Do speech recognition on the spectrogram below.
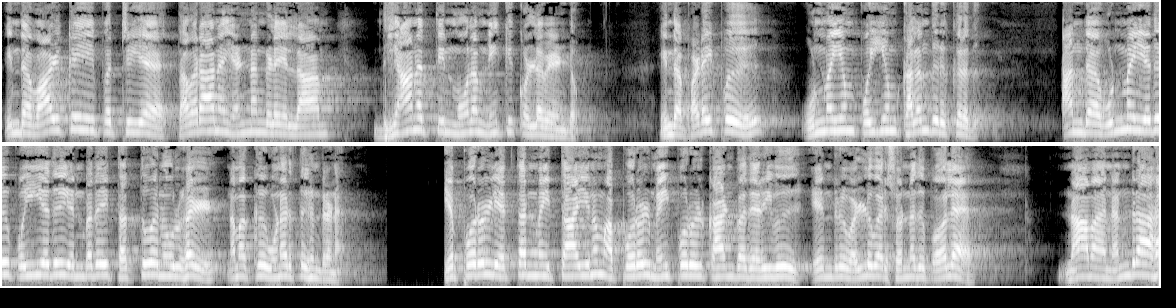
இந்த வாழ்க்கையை பற்றிய தவறான எண்ணங்களை எல்லாம் தியானத்தின் மூலம் நீக்கிக் கொள்ள வேண்டும். இந்த படைப்பு உண்மையும் பொய்யும் கலந்திருக்கிறது. அந்த உண்மை எது பொய் எது என்பதை தத்துவ நூல்கள் நமக்கு உணர்த்துகின்றன. எப்பொருள் எத்தன்மை தாயினும் அப்பொருள் மெய்ப்பொருள் காண்பதறிவு என்று வள்ளுவர் சொன்னது போல நாம் நன்றாக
